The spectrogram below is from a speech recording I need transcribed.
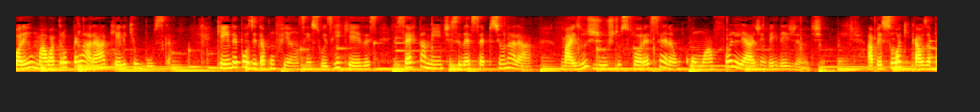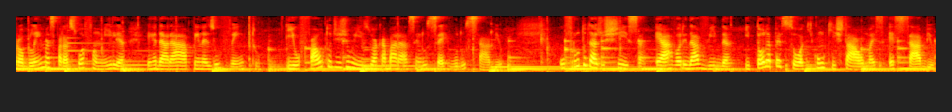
porém o mal atropelará aquele que o busca. Quem deposita confiança em suas riquezas certamente se decepcionará, mas os justos florescerão como a folhagem verdejante. A pessoa que causa problemas para sua família herdará apenas o vento, e o falto de juízo acabará sendo servo do sábio. O fruto da justiça é a árvore da vida, e toda pessoa que conquista almas é sábio.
